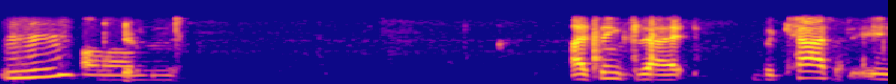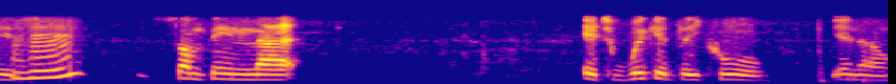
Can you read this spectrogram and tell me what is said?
Mhm. Um, I think that the cast is Mhm. something that it's wickedly cool. You know,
